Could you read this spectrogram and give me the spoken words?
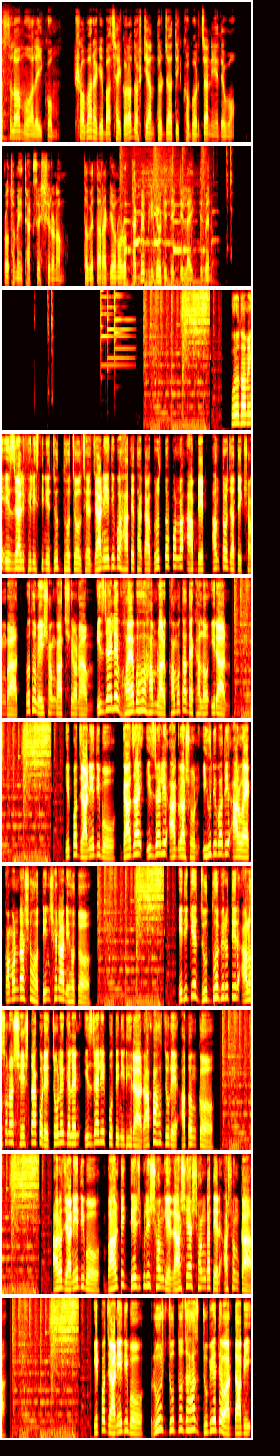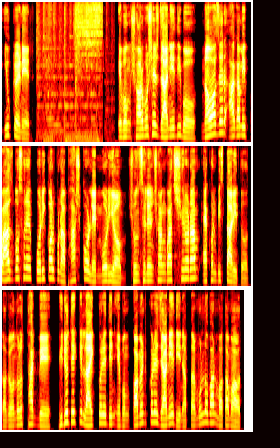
আসসালামু আলাইকুম। সবার আগে বাছাই করা দশটি আন্তর্জাতিক খবর জানিয়ে দেব। প্রথমেই থাকছে শিরোনাম। তবে তার আগে অনুরোধ থাকবে, ভিডিওটিতে একটি লাইক দিবেন। পুরোদমে ইসরায়েল ফিলিস্তিনি যুদ্ধ চলছে। জানিয়ে দিব, হাতে থাকা গুরুত্বপূর্ণ আপডেট আন্তর্জাতিক সংবাদ। প্রথম এই সংবাদ শিরোনাম। ইসরায়েলে ভয়াবহ হামলার ক্ষমতা দেখাল ইরান। এরপর জানিয়ে দিব, গাজায় ইসরায়েলি আগ্রাসন, ইহুদিবাদী আরও এক কমান্ডার সহ তিন সেনা নিহত। এদিকে যুদ্ধবিরতির আলোচনা শেষ না করে চলে গেলেন ইসরায়েলি প্রতিনিধিরা রাফাহ জুড়ে আতঙ্ক। আরও জানিয়ে দিব, বাল্টিক দেশগুলির সঙ্গে রাশিয়ার সংঘাতের আশঙ্কা। এরপর জানিয়ে দিব, রুশ যুদ্ধজাহাজ ডুবিয়ে দেওয়ার দাবি ইউক্রেনের। এবং সর্বশেষ জানিয়ে দিব, নওয়াজের আগামী পাঁচ বছরের পরিকল্পনা ফাঁস করলেন মরিয়ম। শুনছিলেন সংবাদ শিরোনাম, এখন বিস্তারিত। তবে অনুরোধ থাকবে, ভিডিওতে একটি লাইক করে দিন এবং কমেন্ট করে জানিয়ে দিন আপনার মূল্যবান মতামত।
